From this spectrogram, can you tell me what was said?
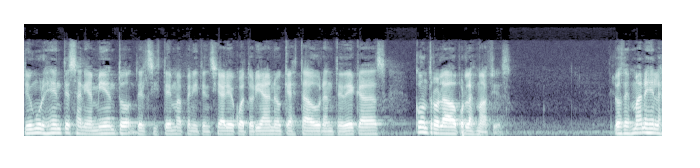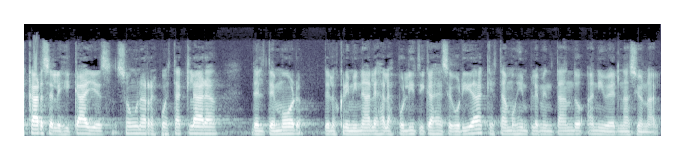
de un urgente saneamiento del sistema penitenciario ecuatoriano que ha estado durante décadas controlado por las mafias. Los desmanes en las cárceles y calles son una respuesta clara del temor de los criminales a las políticas de seguridad que estamos implementando a nivel nacional.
